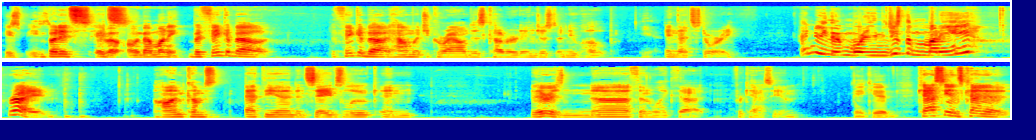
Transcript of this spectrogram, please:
He's he's But it's it's it's about, only about money. but think about think about how much ground is covered in just A New Hope. Yeah. In that story. I knew the more than just the money. Right. Han comes at the end and saves Luke, and there is nothing like that for Cassian. Hey kid. Cassian's kind of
